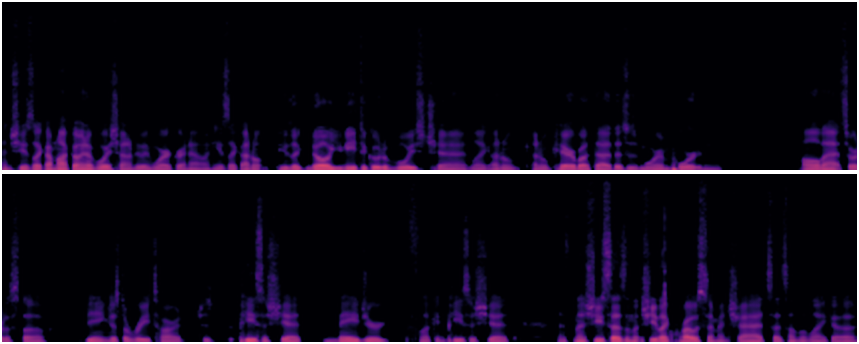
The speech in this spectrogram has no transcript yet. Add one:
and she's like, I'm not going to voice chat, I'm doing work right now. And he's like, I don't he's like, No, you need to go to voice chat. Like I don't I don't care about that. This is more important. All that sort of stuff. Being just a retard, just piece of shit. Major fucking piece of shit. And then she says in that she like roasts him in chat, said something like, uh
